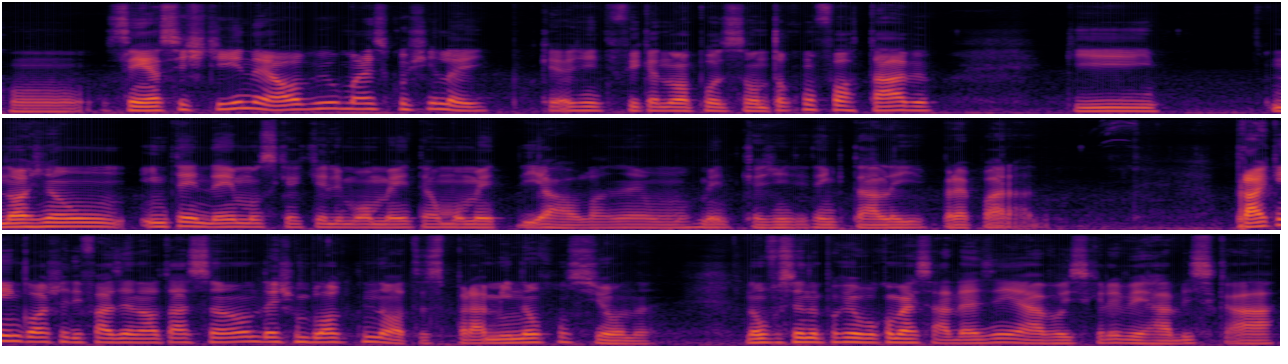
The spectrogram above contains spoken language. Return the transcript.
com sem assistir, né, óbvio, mas cochilei, porque a gente fica numa posição tão confortável que nós não entendemos que aquele momento é um momento de aula, né, um momento que a gente tem que estar ali preparado. Para quem gosta de fazer anotação, deixa um bloco de notas. Para mim não funciona. Não funciona porque eu vou começar a desenhar, vou escrever, rabiscar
